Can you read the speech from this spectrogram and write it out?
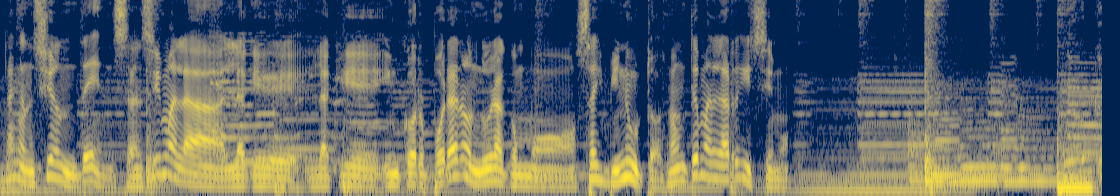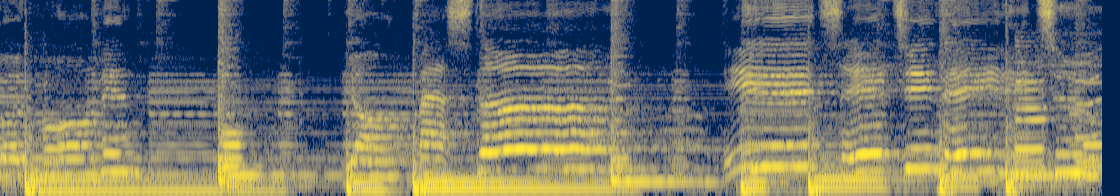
Una canción densa, encima la, que, la que incorporaron dura como 6 minutos, ¿no? Un tema larguísimo. Good morning, young master. It's 1882,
